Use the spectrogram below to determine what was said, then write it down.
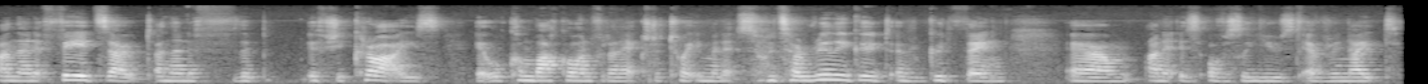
and then it fades out and then if the if she cries it will come back on for an extra 20 minutes. So it's a really good a good thing. Um, and it is obviously used every night.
